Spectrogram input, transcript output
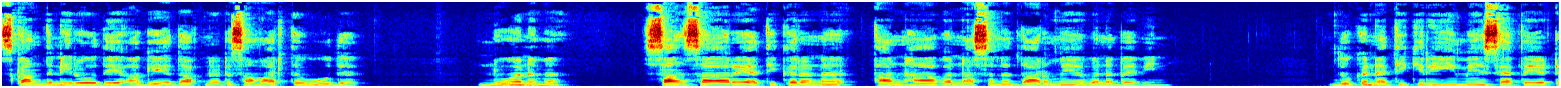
ස්කන්ධ නිරෝධයේ අගය දක්නට සමර්ථ වූද නුවණම සංසාරය ඇති කරන තණ්හාව නසන ධර්මය වන බැවින් දුක නැති කිරීමේ සැපයට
